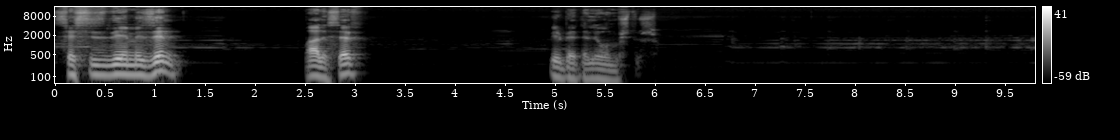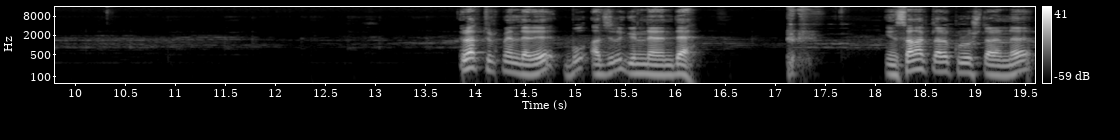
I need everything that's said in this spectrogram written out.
sessizliğimizin maalesef bir bedeli olmuştur. Irak Türkmenleri bu acılı günlerinde insan hakları kuruluşlarını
